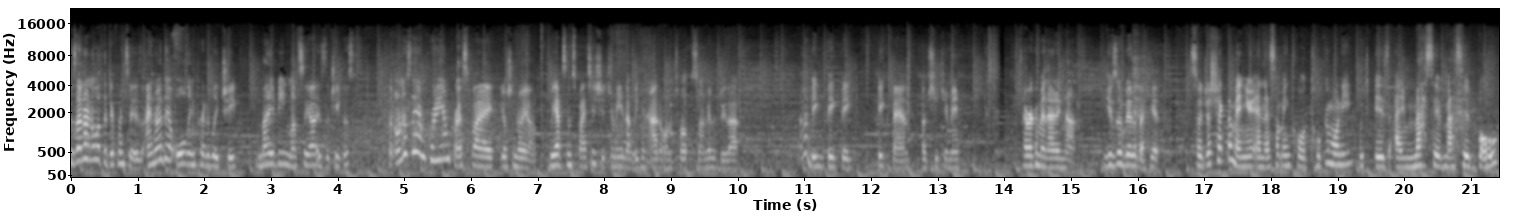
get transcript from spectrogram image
because I don't know what the difference is. I know they're all incredibly cheap. Maybe Matsuya is the cheapest. But honestly, I'm pretty impressed by Yoshinoya. We have some spicy shichimi that we can add on top, so I'm going to do that. I'm a big, big, big, big fan of shichimi. I recommend adding that. It gives it a bit of a hit. So just check the menu and there's something called tokumori, which is a massive, massive bowl.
